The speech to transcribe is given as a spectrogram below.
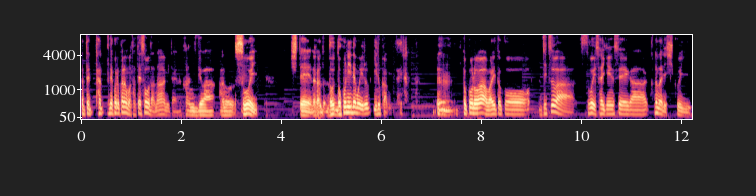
立て立ててこれからも立てそうだなみたいな感じはあのすごいしてなん。かどどこにでもいるいるかみたいな。うん。ところは割とこう実はすごい再現性がかなり低い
